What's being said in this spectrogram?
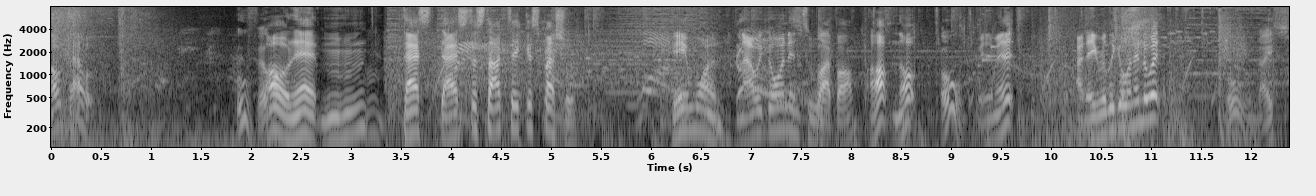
No doubt. Ooh, Phil. Oh, that. Mm-hmm. That's that's the Stocktaker special. Game one. Now we're going into Flat it. bomb. Oh no. Oh, Wait a minute. Are they really going into it? oh, nice.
